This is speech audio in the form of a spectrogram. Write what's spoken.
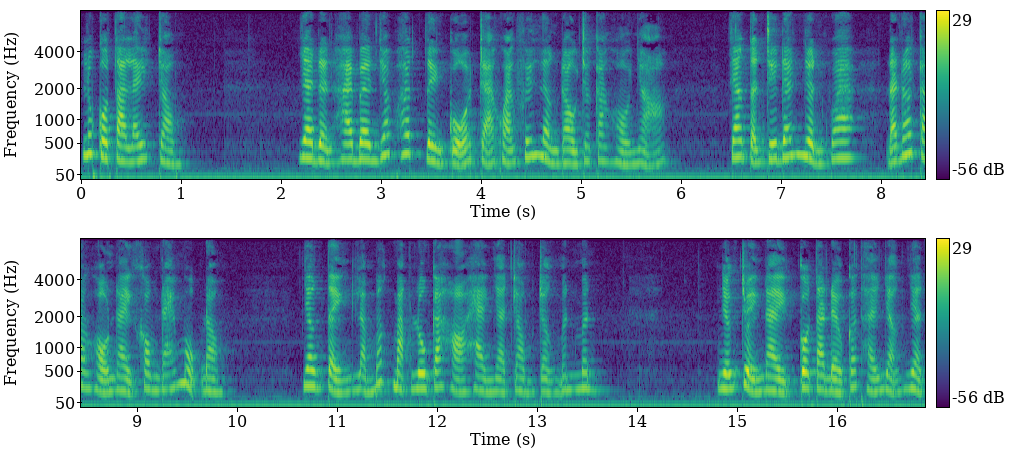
Lúc cô ta lấy chồng gia đình hai bên dốc hết tiền của trả khoản phí lần đầu cho căn hộ nhỏ. Giang tĩnh chỉ đến nhìn qua, đã nói căn hộ này không đáng một đồng. Nhân tiện làm mất mặt luôn cả họ hàng nhà chồng trần minh minh. Những chuyện này cô ta đều có thể nhẫn nhịn.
